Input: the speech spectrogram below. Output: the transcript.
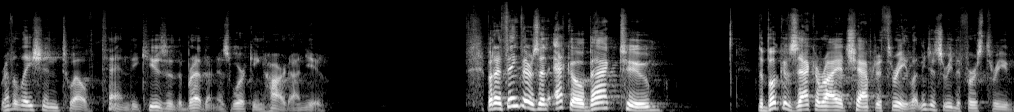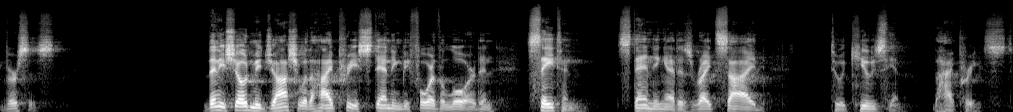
Revelation 12:10, the accuser of the brethren is working hard on you. But I think there's an echo back to the book of Zechariah, chapter 3. Let me just read the first three verses. Then he showed me Joshua the high priest standing before the Lord, and Satan standing at his right side to accuse him the high priest.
